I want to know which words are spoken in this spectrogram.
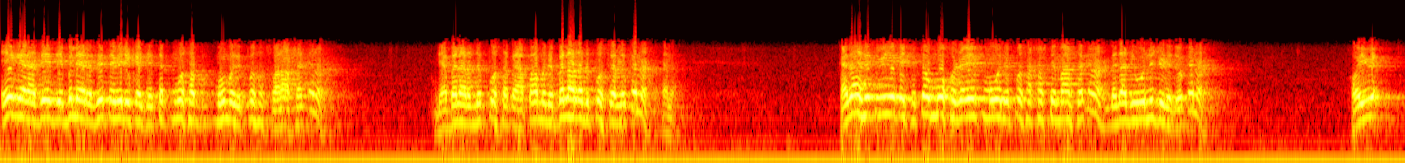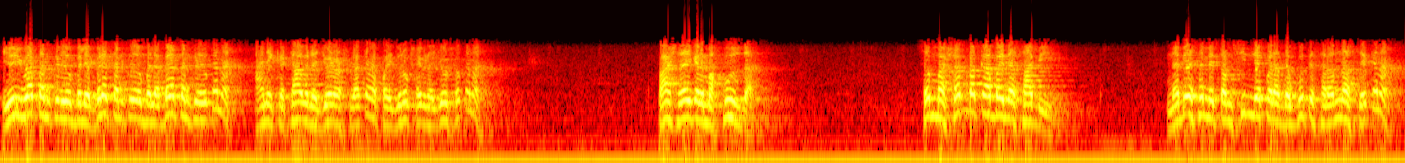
えがらででべれでてべれかでてもさもめでぽさすわらしゃかな。でバラのポスターパーでバラのポスターのかなかなぜかというと、もうこれもでポスターしてますかなだっておにぎりどかなほい、ゆいわたんくればれ、ブレタンくればれ、ブレタンくれかなあねかたぶらじょらしらかな、パイドロシャブラジョーシャかなパシャイガーマフーザそましゃばかばいなさびなべさめたんしんでからだぐてさらなせかな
